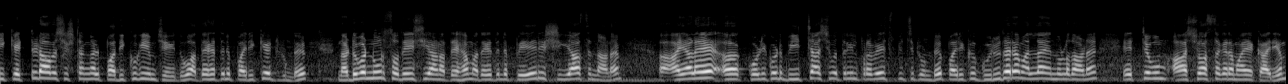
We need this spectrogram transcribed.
ഈ കെട്ടിടാവശിഷ്ടങ്ങൾ പതിക്കുകയും ചെയ്തു. അദ്ദേഹത്തിന് പരിക്കേറ്റിട്ടുണ്ട്. നടുവണ്ണൂർ സ്വദേശിയാണ് അദ്ദേഹം അദ്ദേഹത്തിന്റെ പേര് ഷിയാസ് എന്നാണ്. അയാളെ കോഴിക്കോട് ബീച്ച് ആശുപത്രിയിൽ പ്രവേശിപ്പിച്ചിട്ടുണ്ട്. പരിക്ക് ഗുരുതരമല്ല എന്നുള്ളതാണ് ഏറ്റവും ആശ്വാസകരമായ കാര്യം.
